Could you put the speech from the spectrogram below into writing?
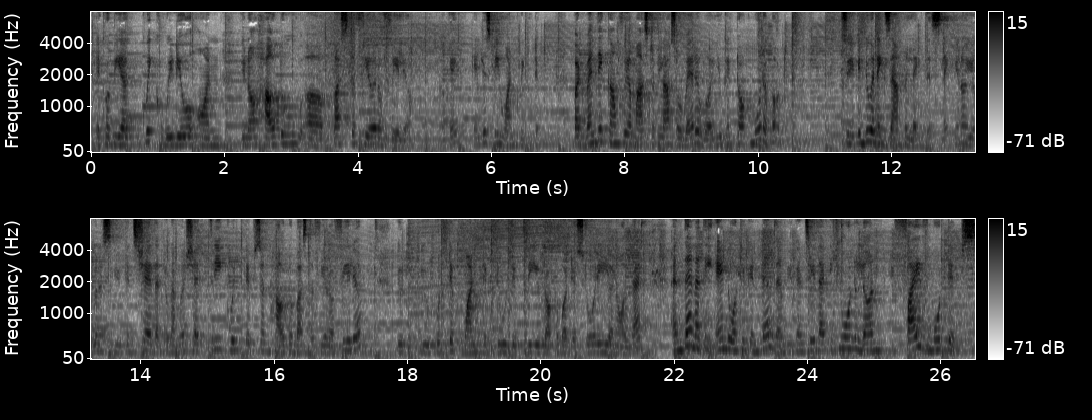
It could be a quick video on you know how to uh, bust the fear of failure okay? It can just be one quick tip. But when they come for your masterclass or wherever you can talk more about it so you can do an example like this. Like you know you're gonna you can share that i'm to share three quick tips on how to bust the fear of failure. You you put tip one tip two tip three you talk about your story and all that. And then at the end what you can tell them you can say that if you want to learn five more tips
